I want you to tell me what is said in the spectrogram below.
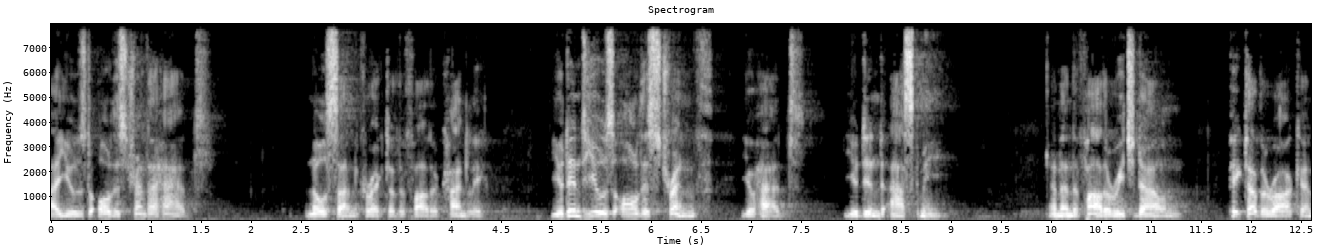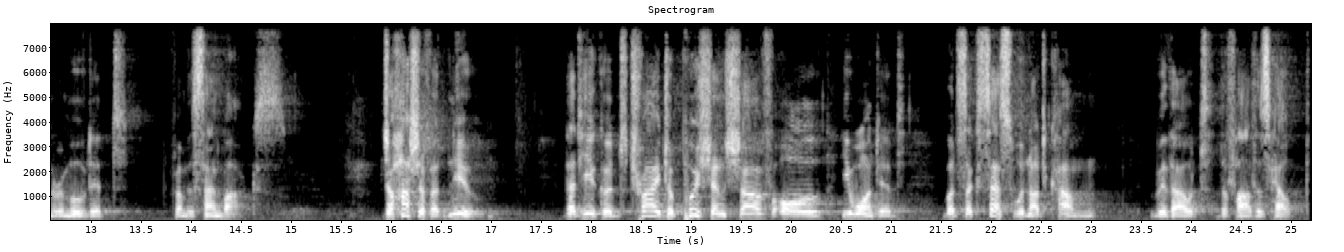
I used all the strength I had. No, son, corrected the father kindly. You didn't use all the strength you had. You didn't ask me. And then the father reached down, picked up the rock, and removed it from the sandbox. Jehoshaphat knew that he could try to push and shove all he wanted, but success would not come without the Father's help.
